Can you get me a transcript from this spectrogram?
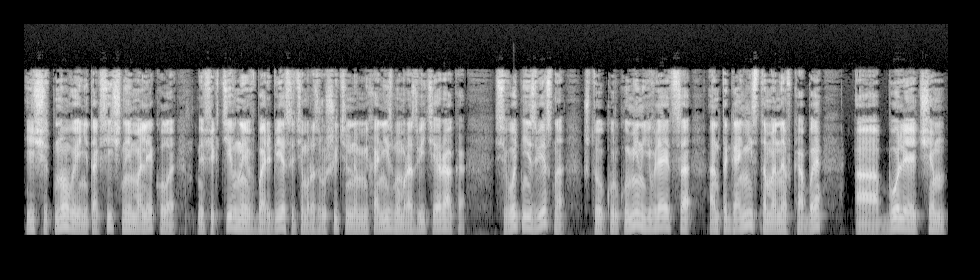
ищет новые нетоксичные молекулы, эффективные в борьбе с этим разрушительным механизмом развития рака. Сегодня известно, что куркумин является антагонистом НФКБ, а более чем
